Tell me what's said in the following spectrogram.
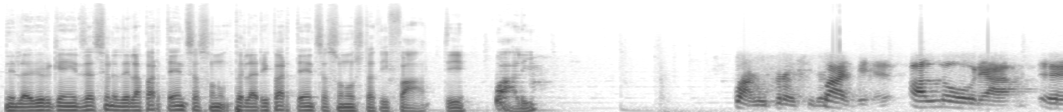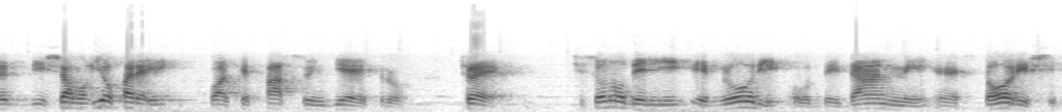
nella riorganizzazione della partenza sono, per la ripartenza sono stati fatti. Quali? Quali, Preside? Guardi, allora, eh, diciamo, io farei qualche passo indietro, cioè ci sono degli errori o dei danni eh, storici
